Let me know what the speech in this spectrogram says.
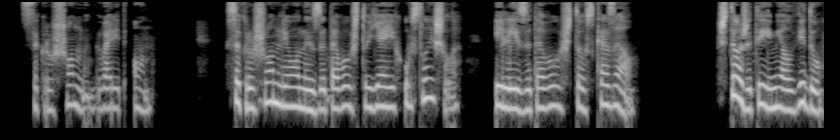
— сокрушенно говорит он. Сокрушен ли он из-за того, что я их услышала, или из-за того, что сказал? «Что же ты имел в виду?»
